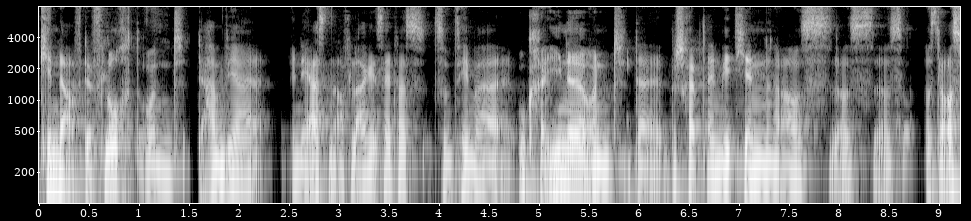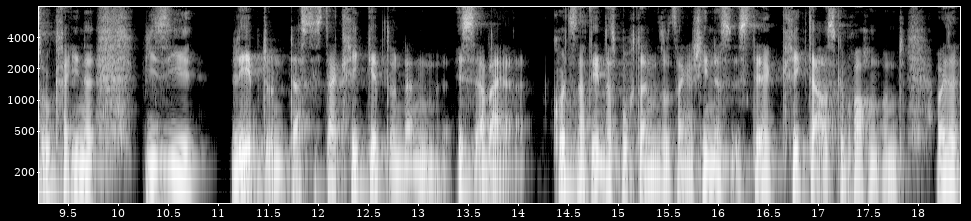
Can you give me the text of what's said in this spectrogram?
Kinder auf der Flucht und da haben wir in der ersten Auflage ist etwas zum Thema Ukraine und da beschreibt ein Mädchen aus, aus, aus, aus der Ostukraine, wie sie lebt und dass es da Krieg gibt und dann ist aber kurz nachdem das Buch dann sozusagen erschienen ist, ist der Krieg da ausgebrochen und oder,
